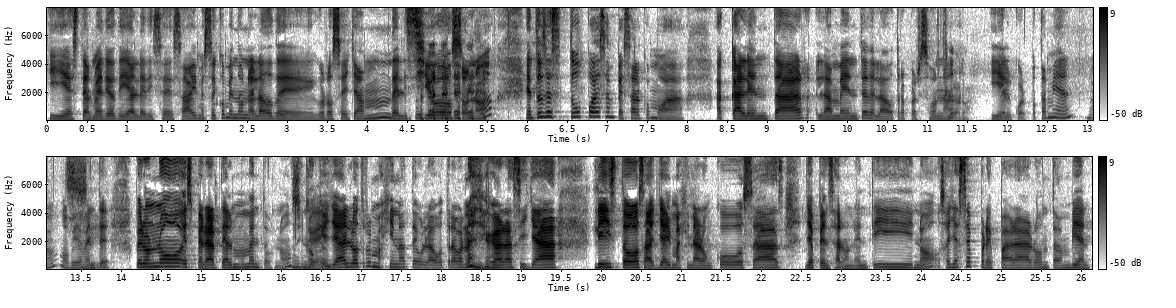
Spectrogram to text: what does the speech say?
y este al mediodía le dices, ay, me estoy comiendo un helado de grosella, mm, delicioso, ¿no? Entonces tú puedes empezar como a, a calentar la mente de la otra persona. Claro. Y el cuerpo también, ¿no? Obviamente. Pero no esperarte al momento, ¿no? Sino que ya el otro, imagínate, o la otra van a llegar así ya listos, ya imaginaron cosas, ya pensaron en ti, ¿no? O sea, ya se prepararon también.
